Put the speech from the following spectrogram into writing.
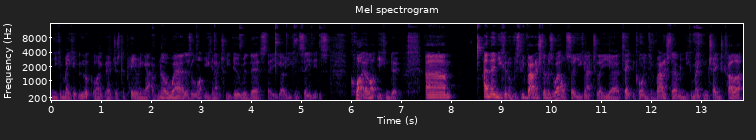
and you can make it look like they're just appearing out of nowhere. There's a lot you can actually do with this. There you go. You can see there's quite a lot you can do. Um, and then you can obviously vanish them as well. So you can actually uh, take the coins and vanish them, and you can make them change color.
